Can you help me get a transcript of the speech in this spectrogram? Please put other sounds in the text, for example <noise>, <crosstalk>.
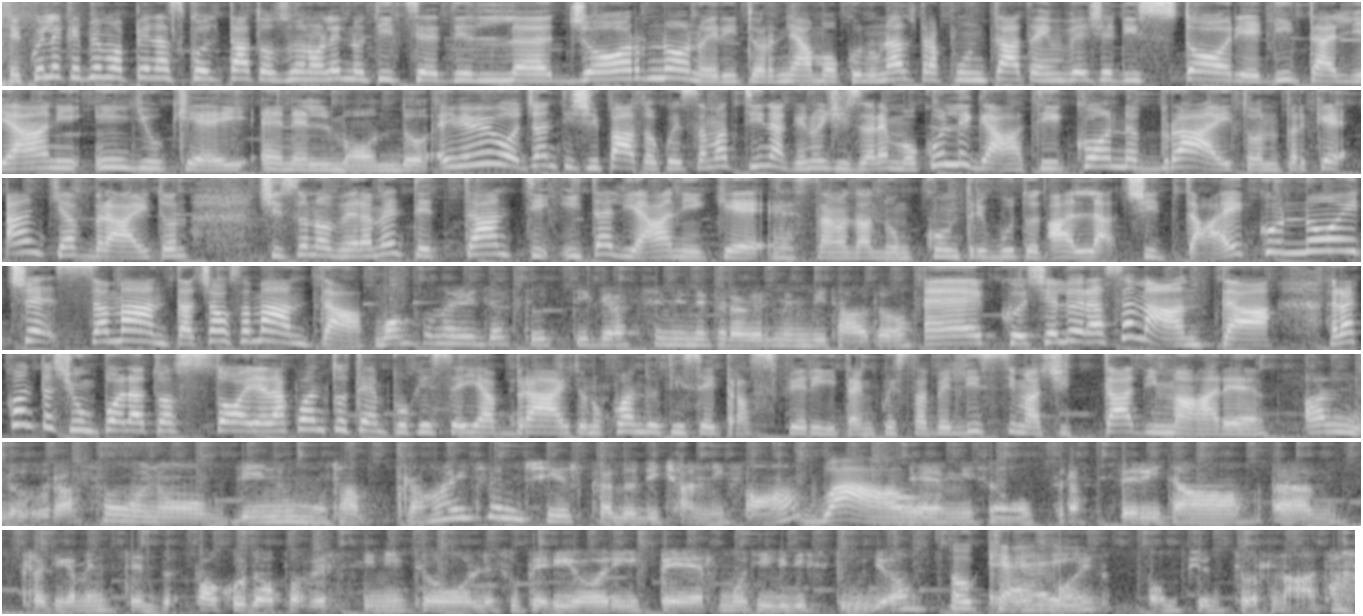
E quelle che abbiamo appena ascoltato sono le notizie del giorno. Noi ritorniamo con un'altra puntata invece di storie di italiani in UK e nel mondo. E vi avevo già anticipato questa mattina che noi ci saremmo collegati con Brighton, perché anche a Brighton ci sono veramente tanti italiani che eh, stanno dando un contributo alla città. E con noi c'è Samantha. Ciao Samantha! Buon pomeriggio a tutti, grazie mille per avermi invitato. Eccoci, allora Samantha, raccontaci un po' la tua storia, da quanto tempo che sei a Brighton? Brighton quando ti sei trasferita in questa bellissima città di mare? Allora, sono venuta a Brighton circa 12 anni fa. Wow! E mi sono trasferita eh, praticamente poco dopo aver finito le superiori per motivi di studio. Ok. E poi non sono più tornata.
